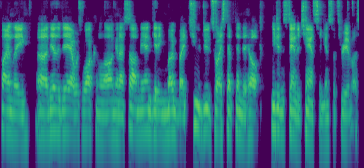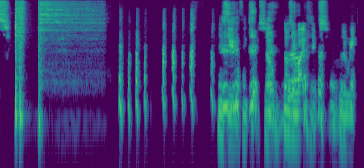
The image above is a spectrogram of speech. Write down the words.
finally, uh, the other day I was walking along and I saw a man getting mugged by two dudes, so I stepped in to help. He didn't stand a chance against the three of us. thank you, thank you. So those are my picks for the week.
